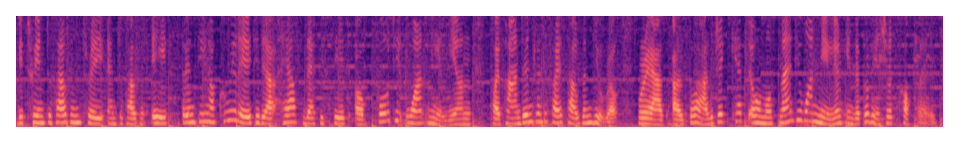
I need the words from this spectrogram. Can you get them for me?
Between 2003 and 2008, Trentino accumulated a health deficit of 41,525,000 euro, whereas Alto Adige kept almost 91 million in the provincial coffers.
